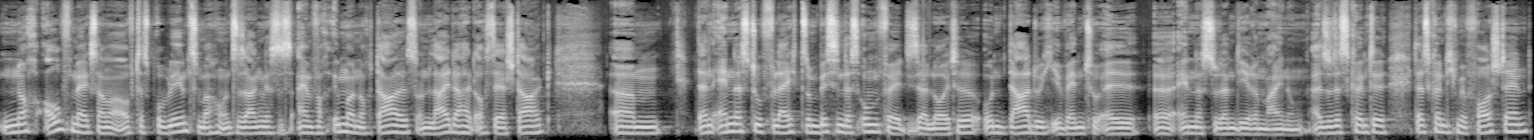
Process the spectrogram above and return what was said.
noch aufmerksamer auf das Problem zu machen und zu sagen, dass es einfach immer noch da ist und leider halt auch sehr stark, ähm, dann änderst du vielleicht so ein bisschen das Umfeld dieser Leute und dadurch eventuell äh, änderst du dann deren Meinung. Also das könnte, das könnte ich mir vorstellen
